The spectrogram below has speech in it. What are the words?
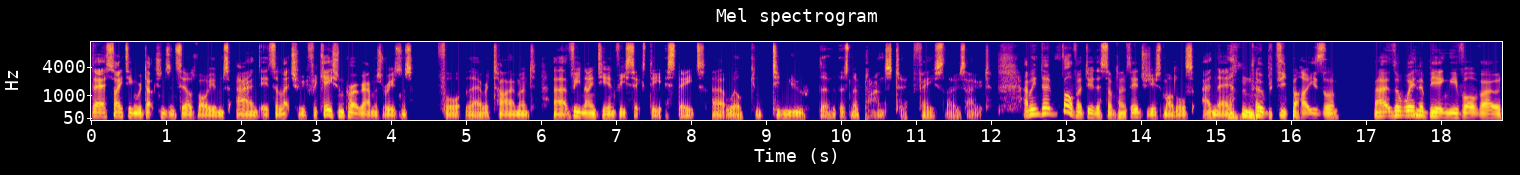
They're citing reductions in sales volumes and its electrification program as reasons for their retirement. Uh, V90 and V60 estates uh, will continue, there's no plans to phase those out. I mean, the Volvo do this sometimes. They introduce models and then nobody buys them. Uh, the winner being the Volvo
